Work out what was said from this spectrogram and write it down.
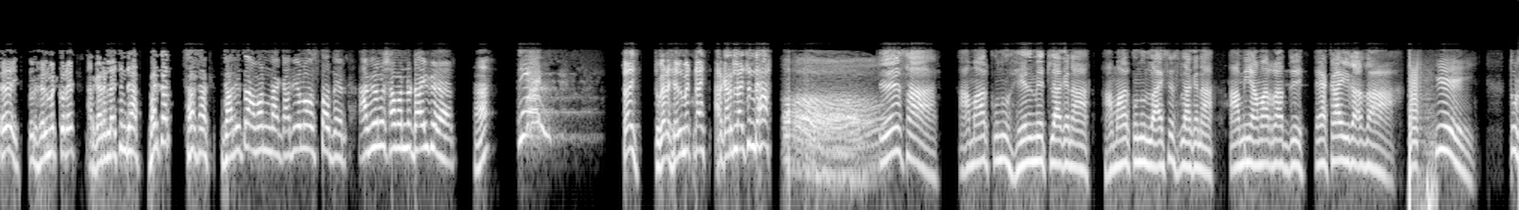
এই তোর হেলমেট করে আর গাড়ির লাইসেন্স দেখা বের কর। স্যার স্যার গাড়ি তো আমার না গাড়ি হলো ওস্তাদের। আমি হলো সামান্য ড্রাইভার হ্যাঁ? এই তোকারে হেলমেট নাই আর গাড়ির লাইসেন্স দেখা। এ স্যার আমার কোনো হেলমেট লাগে না আমার কোনো লাইসেন্স লাগে না। আমি আমার রাজ্যে একাই রাজা। এই তোর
